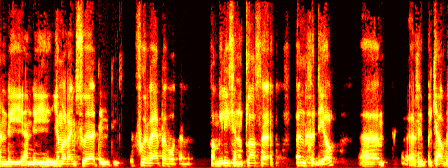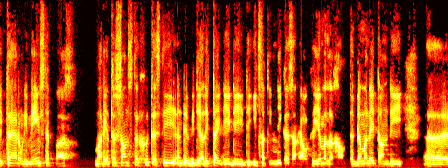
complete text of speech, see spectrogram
in die in die hemelruim so die die voorwerpe word in families en in klasse ingedeel. Ehm uh, 'n bietjie arbitrêr om die mens te pas, maar die interessantste goed is die individualiteit, die die die iets wat uniek is aan elke hemelliggaam. Dink nou maar net aan die uh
